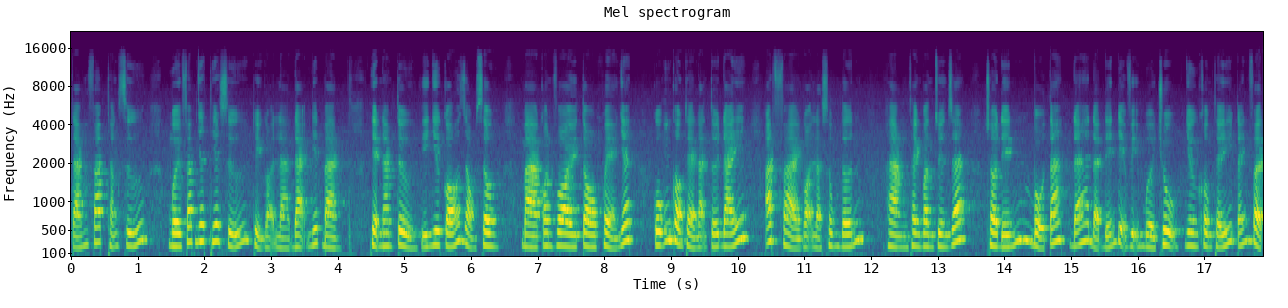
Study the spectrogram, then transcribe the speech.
tám pháp thắng xứ, mười pháp nhất thiết xứ thì gọi là Đại Niết Bàn. Thiện nam tử ví như có dòng sông mà con voi to khỏe nhất cũng không thể lặn tới đáy, ắt phải gọi là sông lớn. Hàng thanh văn duyên giác cho đến Bồ Tát đã đạt đến địa vị mười trụ nhưng không thấy tánh Phật,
